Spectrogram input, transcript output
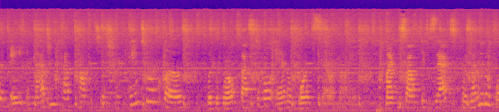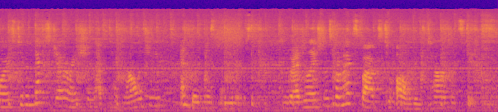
2008 Imagine Cup competition came to a close with the World Festival and Awards ceremony. Microsoft execs presented awards to the next generation of technology and business leaders. Congratulations from Xbox to all these talented students.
